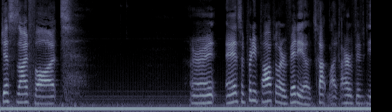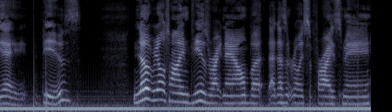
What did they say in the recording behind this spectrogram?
Just as I thought. Alright. And it's a pretty popular video. It's got like 158 views. No real time views right now, but that doesn't really surprise me.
